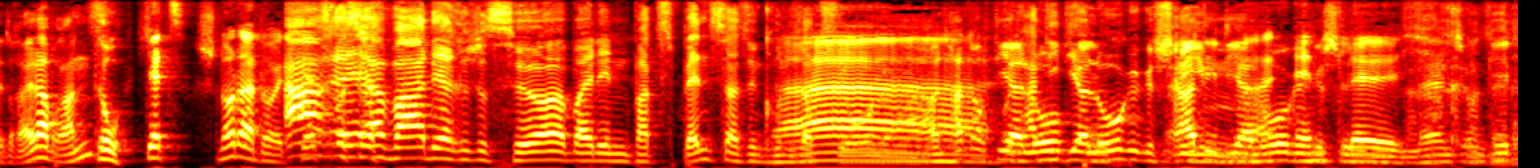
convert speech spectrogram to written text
Der Rainer Brandt. So, jetzt Schnodderdeutsch. Ah, jetzt äh, er war der Regisseur bei den Bud Spencer Synchronisationen. Ah. und hat auch Dialog, hat die Dialoge Er hat die geschrieben. Dialoge Na, geschrieben. Mensch, Gott und, geht.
